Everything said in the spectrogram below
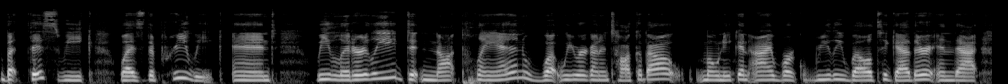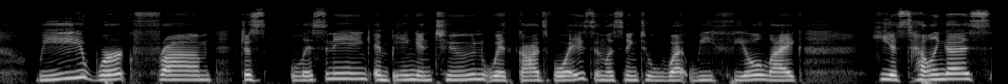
But this week was the pre week and we literally did not plan what we were going to talk about. Monique and I work really well together in that we work from just listening and being in tune with God's voice and listening to what we feel like He is telling us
